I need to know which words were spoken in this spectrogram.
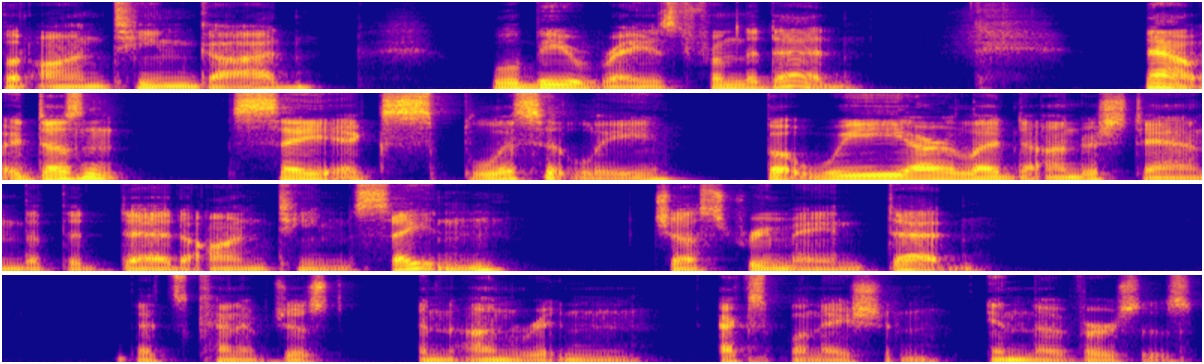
but on Team God, will be raised from the dead. Now, it doesn't say explicitly, but we are led to understand that the dead on Team Satan just remain dead. That's kind of just an unwritten explanation in the verses.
